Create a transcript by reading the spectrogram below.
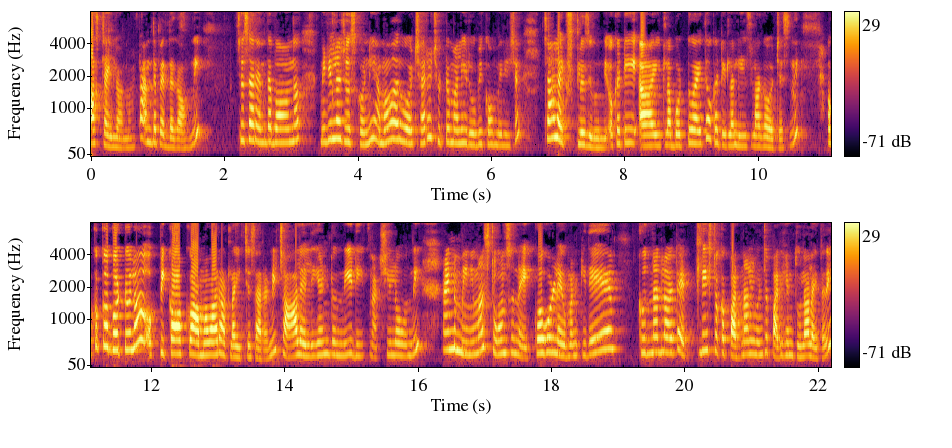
ఆ స్టైల్లో అనమాట అంత పెద్దగా ఉంది. చూసారు ఎంత బాగుందో? మిడిల్లో చూసుకోండి. అమ్మవారు వచ్చారు. చుట్టూ మళ్ళీ రూబీ కాంబినేషన్. చాలా ఎక్స్క్లూజివ్ ఉంది. ఒకటి ఇట్లా బొట్టు అయితే ఒకటి ఇట్లా లీఫ్ లాగా వచ్చేసింది. ఒక్కొక్క బొట్టులో ఒక పికాక్ అమ్మవారు అట్లా ఇచ్చేసారండి. చాలా ఎలిగెంట్ ఉంది. డీప్ నక్షిలో ఉంది. అండ్ మినిమం స్టోన్స్ ఉన్నాయి. ఎక్కువ కూడా లేవు. మనకి ఇదే కుందన్లో అయితే అట్లీస్ట్ ఒక పద్నాలుగు నుంచి పదిహేను తులాలు అవుతుంది.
